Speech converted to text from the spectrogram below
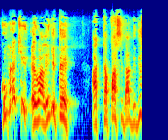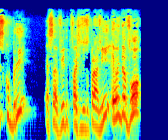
Como é que eu, além de ter a capacidade de descobrir essa vida que faz sentido para mim, eu ainda vou,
